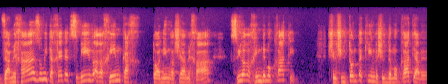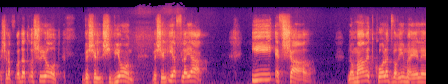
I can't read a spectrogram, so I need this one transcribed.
והמחאה הזו מתאחדת סביב ערכים, כך טוענים ראשי המחאה, סביב ערכים דמוקרטיים, של שלטון תקין ושל דמוקרטיה ושל הפרדת רשויות ושל שוויון ושל אי אפליה. אי אפשר לומר את כל הדברים האלה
